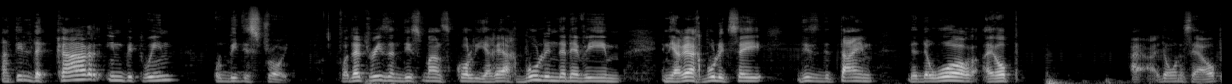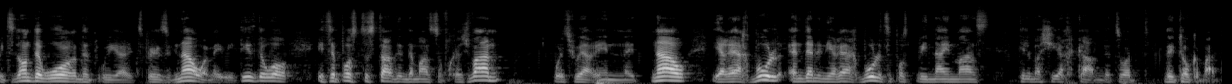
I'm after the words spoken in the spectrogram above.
until the Kar in between will be destroyed. For that reason, this month called Yareach Bul in the Nevi'im. In Yareach Bul, it say this is the time that the war, I hope I, don't want to say I hope it's not the war that we are experiencing now, or maybe it is the war. It's supposed to start in the month of Cheshvan, which we are in now, Yareach Bul, and then in Yareach Bul it's supposed to be nine months till Mashiach come. That's what they talk about.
